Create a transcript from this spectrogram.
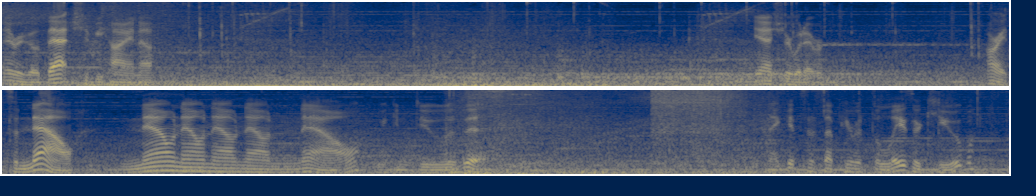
There we go, that should be high enough. Yeah, sure, whatever. Alright, so now... Now, now, now, now, now... We can do this. That gets us up here with the laser cube.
